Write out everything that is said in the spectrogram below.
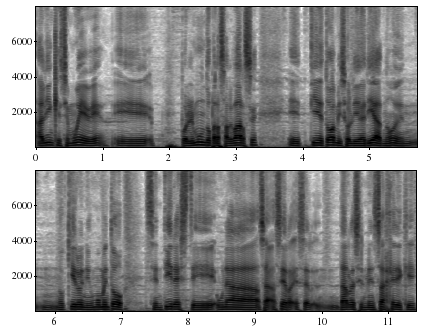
Alguien que se mueve eh, por el mundo para salvarse eh, tiene toda mi solidaridad, ¿no? no quiero en ningún momento sentir este una, o sea, hacer, darles el mensaje de que,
